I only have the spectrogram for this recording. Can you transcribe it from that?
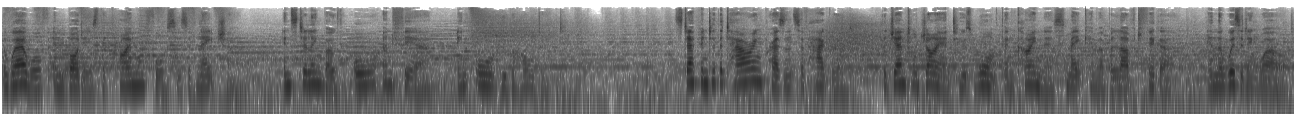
the werewolf embodies the primal forces of nature, instilling both awe and fear in all who behold it. Step into the towering presence of Hagrid, the gentle giant whose warmth and kindness make him a beloved figure in the wizarding world.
